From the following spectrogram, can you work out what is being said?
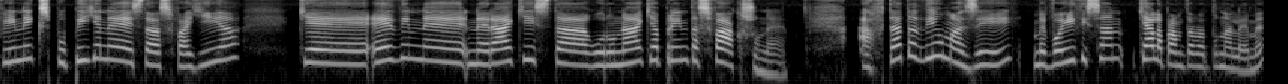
Phoenix που πήγαινε στα σφαγεία και έδινε νεράκι στα γουρουνάκια πριν τα σφάξουνε. Αυτά τα δύο μαζί με βοήθησαν και άλλα πράγματα που να λέμε,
